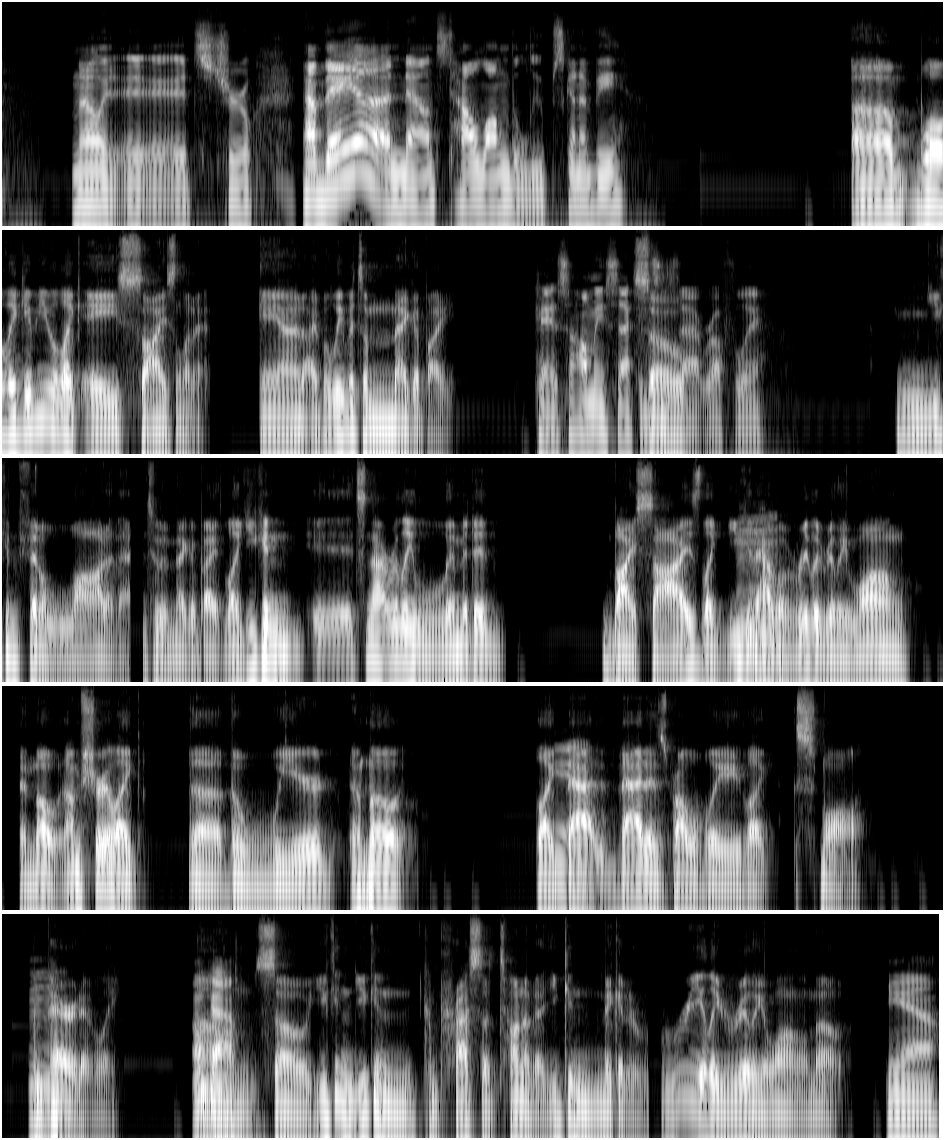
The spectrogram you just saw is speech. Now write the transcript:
No, it, it, it's true. Have they uh, announced how long the loop's gonna be? um well they give you like a size limit and i believe it's a megabyte Okay, so how many seconds So- is that roughly? you can fit a lot of that into a megabyte. Like you can, it's not really limited by size. Like you can have Mm. a really, really long emote. I'm sure like the the weird emote, like Yeah. that that is probably like small Mm, comparatively. Okay. Um, so you can you can compress a ton of it. You can make it a really, really long emote. Yeah.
